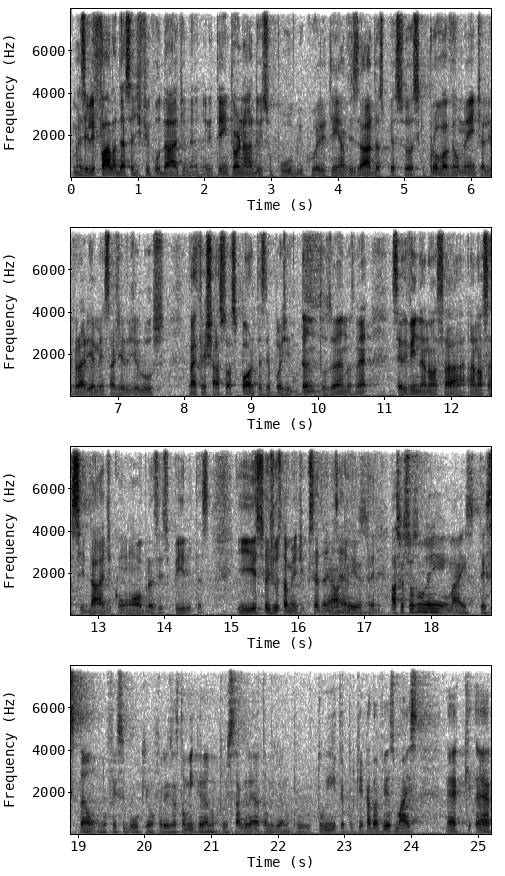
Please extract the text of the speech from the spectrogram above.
Mas ele fala dessa dificuldade, né? Ele tem tornado isso público, ele tem avisado as pessoas que provavelmente a livraria Mensageiro de Luz vai fechar suas portas depois de tantos anos, né? Servindo a nossa, a nossa cidade com obras espíritas. E isso é justamente o que você está é dizendo. As pessoas não leem mais textão no Facebook, ou já estão migrando para o Instagram, estão migrando para o Twitter, porque cada vez mais é, é,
